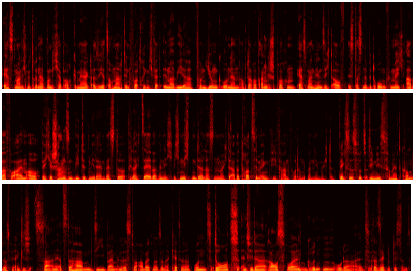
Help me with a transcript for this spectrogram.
erstmalig mit drin habe und ich habe auch gemerkt, also jetzt auch nach den Vorträgen, ich werde immer wieder von Junggründern auch darauf angesprochen. Erstmal in Hinsicht auf, ist das eine Bedrohung für mich, aber vor allem auch, welche Chancen bietet mir der Investor vielleicht selber, wenn ich mich nicht niederlassen möchte, aber trotzdem irgendwie Verantwortung übernehmen möchte. Denkst du, es wird demnächst vermehrt kommen, dass wir eigentlich Zahnärzte haben, die beim Investor arbeiten, also in der Kette und dort entweder raus wollen, gründen oder halt da sehr glücklich sind?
